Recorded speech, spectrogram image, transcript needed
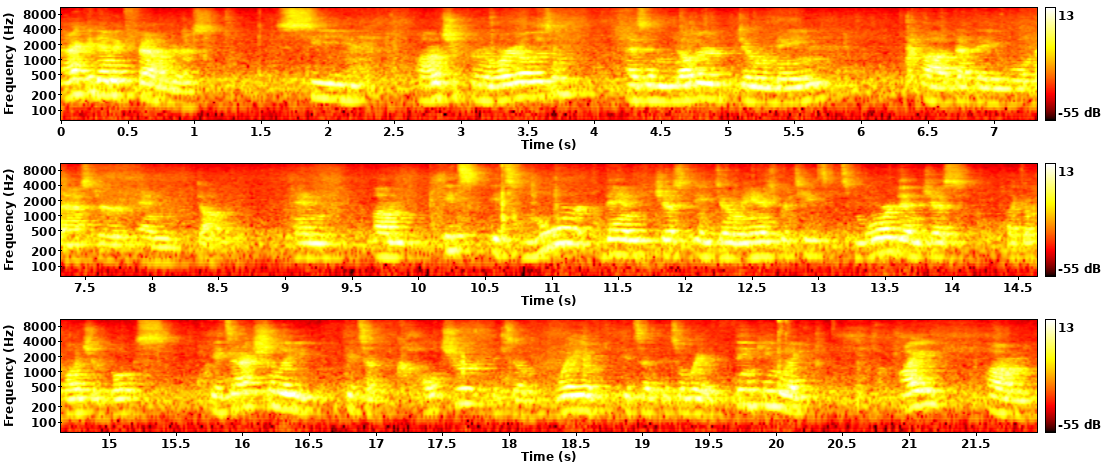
academic founders see entrepreneurialism as another domain uh, that they will master and dominate. And um, it's, it's more than just a domain expertise, it's more than just like a bunch of books. It's actually, it's a culture, it's a way of, it's a, it's a way of thinking. Like, I, um,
